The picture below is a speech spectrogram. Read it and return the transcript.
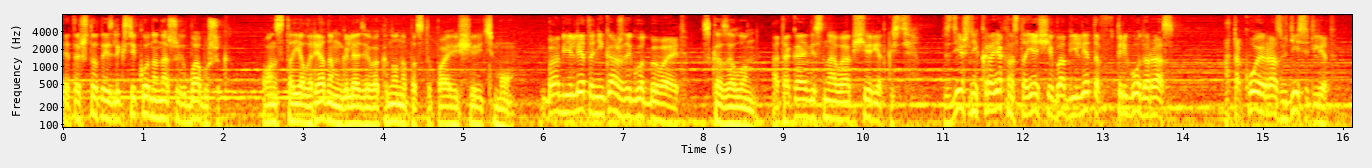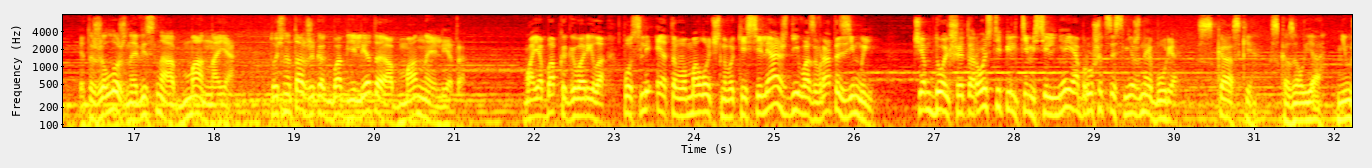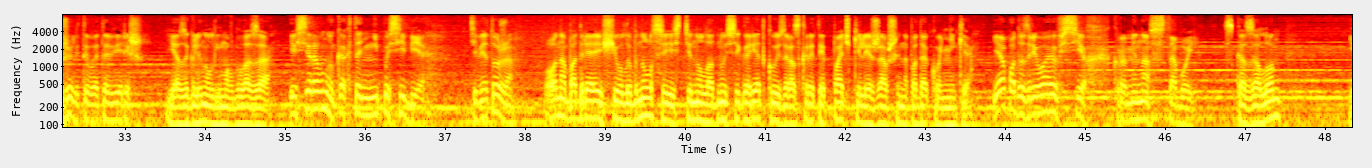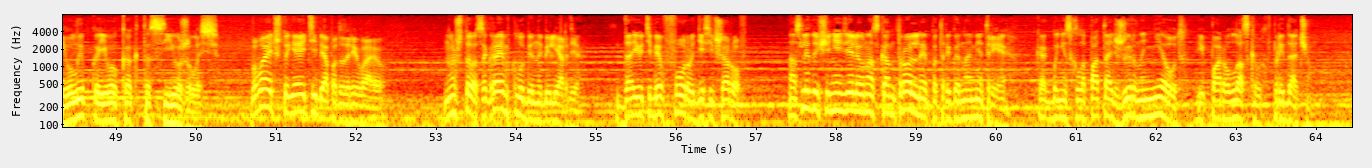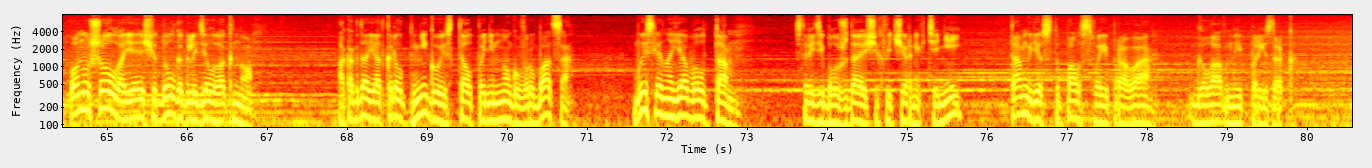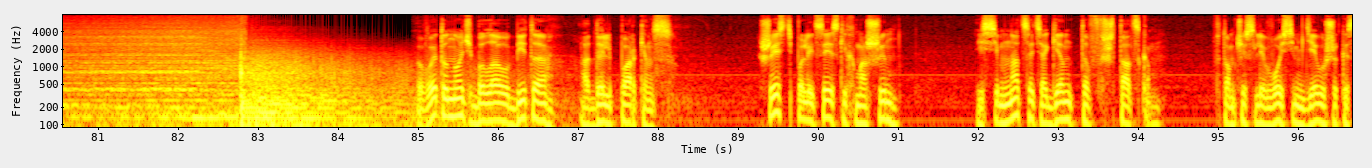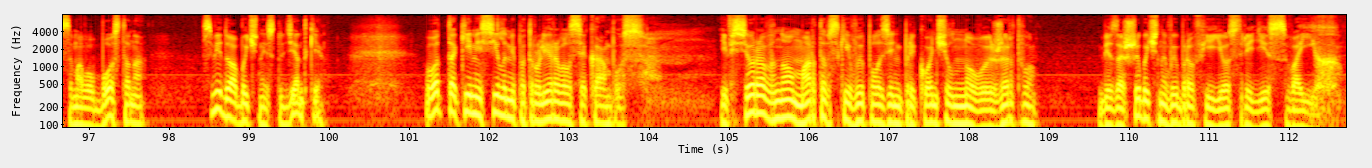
Это что-то из лексикона наших бабушек». Он стоял рядом, глядя в окно на подступающую тьму. «Бабье лето не каждый год бывает», — сказал он. «А такая весна вообще редкость. В здешних краях настоящее бабье лето в три года раз, а такое раз в десять лет. Это же ложная весна, обманная. Точно так же, как бабье лето, обманное лето. Моя бабка говорила, после этого молочного киселя жди возврата зимы. Чем дольше эта ростепель, тем сильнее обрушится снежная буря. «Сказки», — сказал я. «Неужели ты в это веришь?» Я заглянул ему в глаза. «И все равно как-то не по себе. Тебе тоже?» Он ободряюще улыбнулся и стянул одну сигаретку из раскрытой пачки, лежавшей на подоконнике. «Я подозреваю всех, кроме нас с тобой», — сказал он, и улыбка его как-то съежилась. «Бывает, что я и тебя подозреваю. Ну что, сыграем в клубе на бильярде? Даю тебе в фору 10 шаров. На следующей неделе у нас контрольные по тригонометрии, как бы не схлопотать жирный неуд и пару ласковых в придачу». Он ушел, а я еще долго глядел в окно. А когда я открыл книгу и стал понемногу врубаться, мысленно я был там, среди блуждающих вечерних теней, там, где вступал в свои права главный призрак. В эту ночь была убита Адель Паркинс. Шесть полицейских машин и 17 агентов в штатском – в том числе восемь девушек из самого Бостона, с виду обычные студентки. Вот такими силами патрулировался кампус. И все равно мартовский выползень прикончил новую жертву, безошибочно выбрав ее среди своих.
